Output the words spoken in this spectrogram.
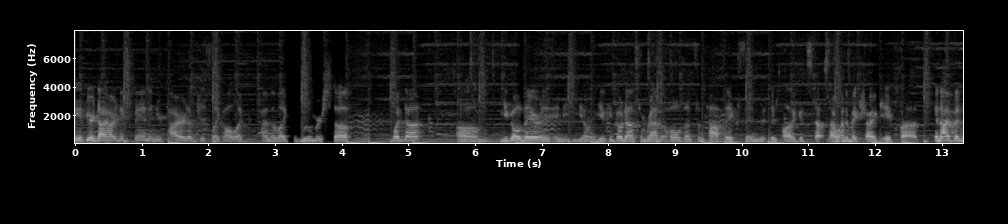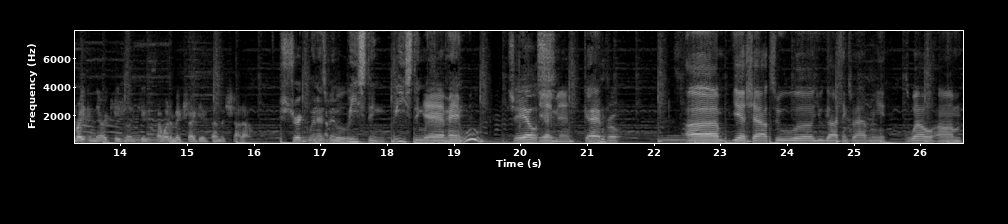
like if you're a diehard Knicks fan and you're tired of just like all like kind of like rumor stuff, whatnot, um, you go there and, and, you know you can go down some rabbit holes on some topics and there's a lot of good stuff. So i want to make sure i gave uh, and i've been writing there occasionally too so i want to make sure i gave them a shout out. Strickland has Absolutely. been beasting beasting with yeah, the pen. man. Woo. JL, yeah man. go ahead bro. Um yeah shout out to uh, you guys. Thanks for having me as well. Um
